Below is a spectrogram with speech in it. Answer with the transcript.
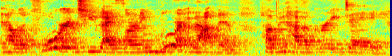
and I look forward to you guys learning more about them. Hope you have a great day.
